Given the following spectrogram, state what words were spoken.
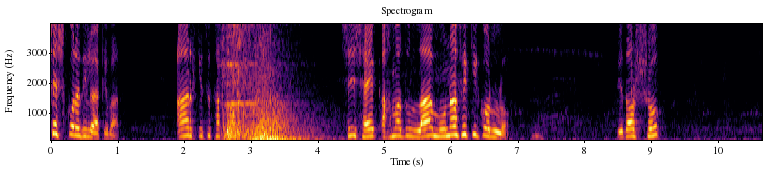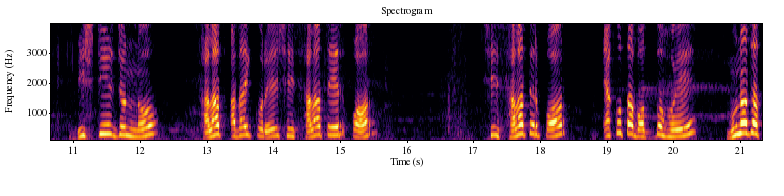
শেষ করে দিল একেবারে। আর কিছু থাকল না। সেই শায়েক আহমদুল্লাহ মুনাফেকি করল। প্রিয় দর্শক, বৃষ্টির জন্য সালাত আদায় করে সেই সালাতের পর, সেই সালাতের পর একতাবদ্ধ হয়ে মুনাজাত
